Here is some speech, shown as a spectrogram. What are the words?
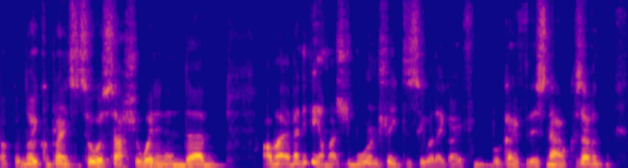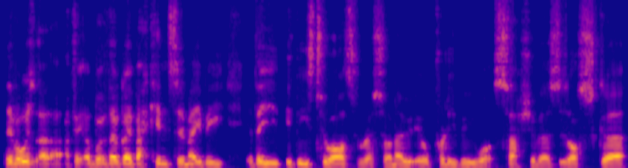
I've got no complaints at all with Sasha winning. And um, I'm, if anything, I'm actually more intrigued to see where they go from. Will go for this now because haven't they've always? I think whether they'll go back into maybe if they if these two are to wrestle. I know it'll probably be what Sasha versus Asuka.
